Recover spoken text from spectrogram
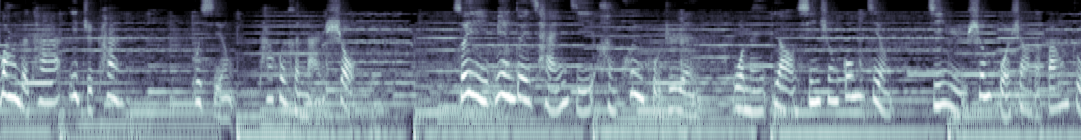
望着他一直看？不行，他会很难受。所以，面对残疾很困苦之人，我们要心生恭敬，给予生活上的帮助。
